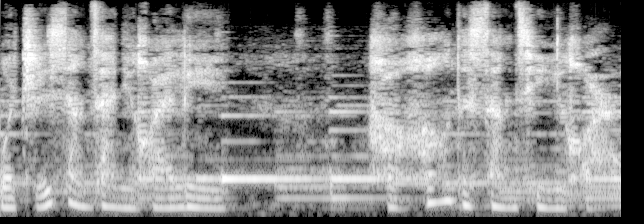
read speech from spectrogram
我只想在你怀里好好的丧气一会儿。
